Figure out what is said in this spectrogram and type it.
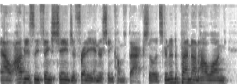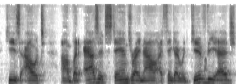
now, obviously, things change if Freddie Andersen comes back. So it's going to depend on how long he's out. Um, but as it stands right now, I think I would give the edge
